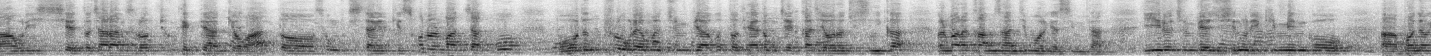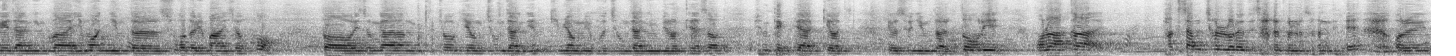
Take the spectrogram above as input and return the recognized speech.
아, 우리 시의 또 자랑스러운 평택대학교와 또 송북시장 이렇게 손을 맞잡고 모든 프로그램을 준비하고 또 대동제까지 열어주시니까 얼마나 감사한지 모르겠습니다. 이 일을 준비해 주신 우리 김민구 아, 번영회장님과 임원님들 수고들이 많으셨고 또 우리 존경하는 조기영 총장님, 김영미 부총장님 비롯해서 평택대학교 교수님들 또 우리 오늘 아까 박상철 노래도 잘 부르셨는데 오늘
